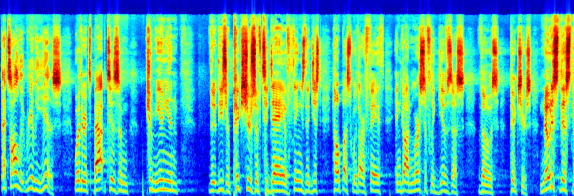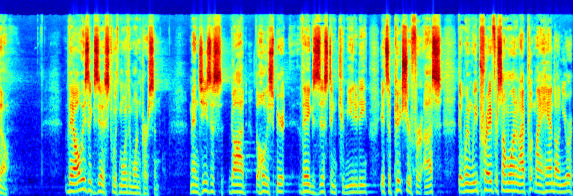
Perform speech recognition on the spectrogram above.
That's all it really is. Whether it's baptism, communion, these are pictures of today of things that just help us with our faith, and God mercifully gives us those pictures. Notice this, though they always exist with more than one person. Man, Jesus, God, the Holy Spirit, they exist in community. It's a picture for us that when we pray for someone and I put my hand on your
